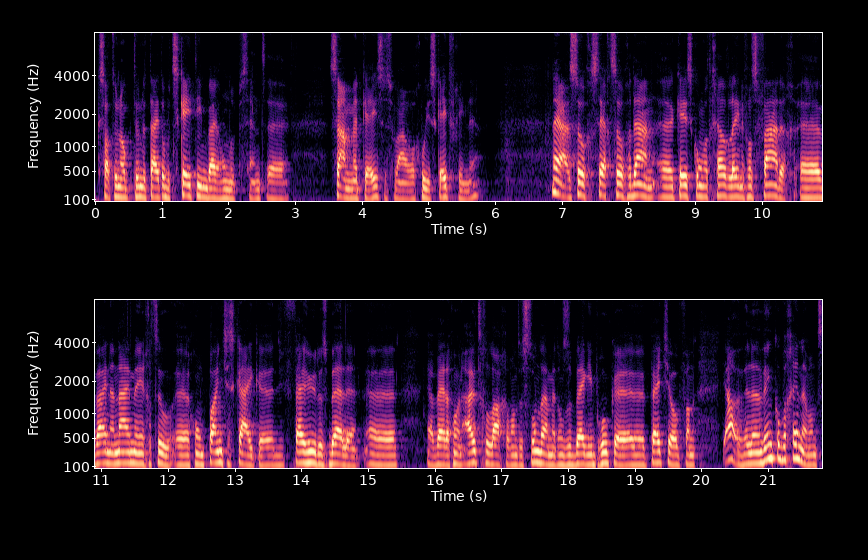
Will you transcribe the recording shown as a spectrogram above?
Ik zat toen ook toen de tijd op het skateteam bij 100% samen met Kees. Dus we waren wel goede skatevrienden. Nou ja, zo gezegd, zo gedaan. Uh, Kees kon wat geld lenen van zijn vader. Uh, wij naar Nijmegen toe. Uh, gewoon pandjes kijken, verhuurders bellen. ja, we werden gewoon uitgelachen, want we stonden daar met onze baggy broeken, petje op van... Ja, we willen een winkel beginnen, want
